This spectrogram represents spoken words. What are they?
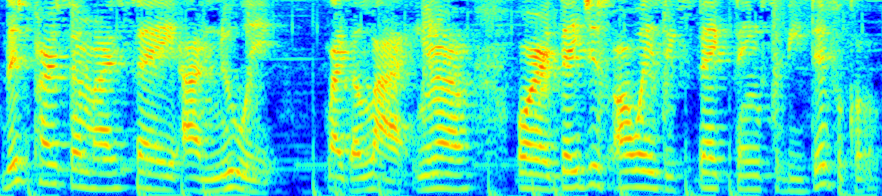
this person might say, I knew it, like a lot, you know, or they just always expect things to be difficult.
